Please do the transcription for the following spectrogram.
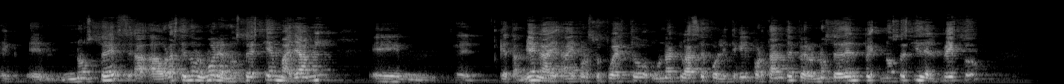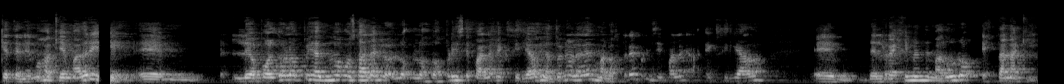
eh, eh, no sé, ahora haciendo memoria, no sé si en Miami, eh, que también hay, por supuesto una clase política importante, pero no sé, del, no sé si del peso que tenemos aquí en Madrid. Leopoldo López y Edmundo González, los dos principales exiliados, y Antonio Ledesma, los tres principales exiliados del régimen de Maduro, están aquí.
